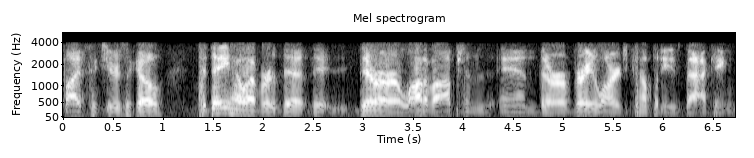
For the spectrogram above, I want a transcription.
five, six years ago. Today, however, the, the, there are a lot of options, and there are very large companies backing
